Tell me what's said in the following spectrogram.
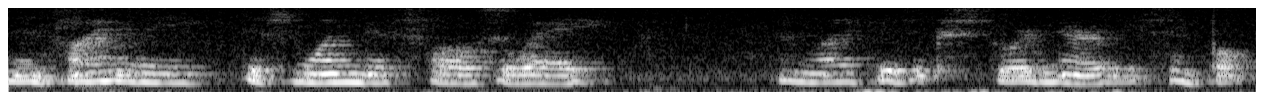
And then finally, this oneness falls away, and life is extraordinarily simple.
